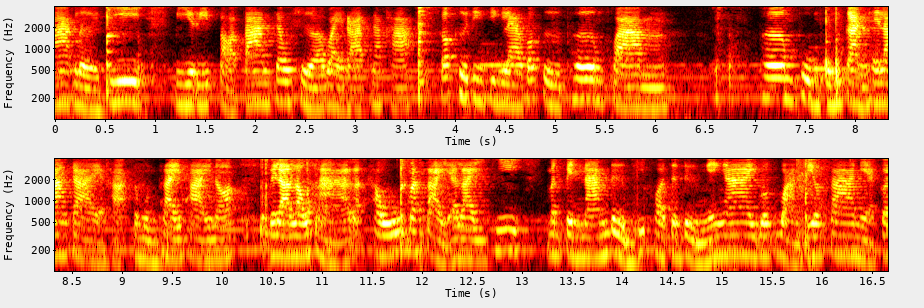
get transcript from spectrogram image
มากๆเลยที่มีฤทธิ์ต่อต้านเจ้าเชื้อไวรัสนะคะ ก็คือจริงๆแล้วก็คือเพิ่มความเพิ่มภูมิคุ้มกันให้ร่างกายอะค่ะ สมุนไพรไทยเนาะเวลาเราหาเขามาใส่อะไรที่มันเป็นน้ำดื่มที่พอจะดื่มง่ายๆรสหวานเปรี้ยวซ่าเนี่ยก็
